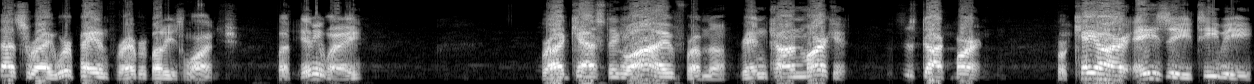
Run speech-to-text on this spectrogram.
That's right, we're paying for everybody's lunch. But anyway, broadcasting live from the Rincon Market. This is Doc Martin for KRAZ TV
